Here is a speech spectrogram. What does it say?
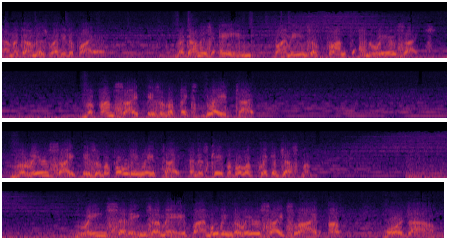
and the gun is ready to fire. The gun is aimed by means of front and rear sights. The front sight is of a fixed blade type. Rear sight is of a folding leaf type and is capable of quick adjustment. Range settings are made by moving the rear sight slide up or down.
